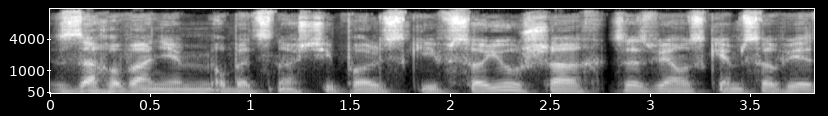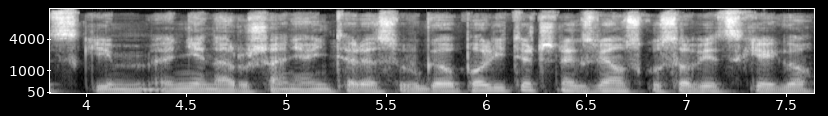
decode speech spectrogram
z zachowaniem obecności Polski w sojuszach ze Związkiem Sowieckim, nie naruszania interesów geopolitycznych Związku Sowieckiego,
